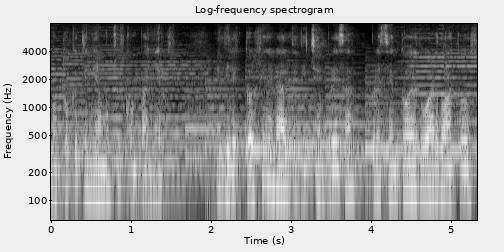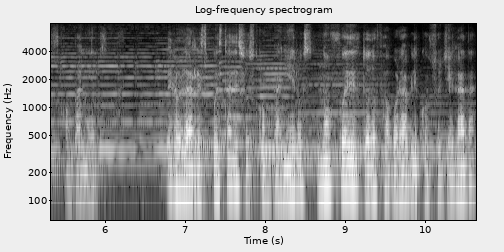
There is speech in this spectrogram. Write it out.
notó que tenía muchos compañeros. El director general de dicha empresa presentó a Eduardo a todos sus compañeros, pero la respuesta de sus compañeros no fue del todo favorable con su llegada,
